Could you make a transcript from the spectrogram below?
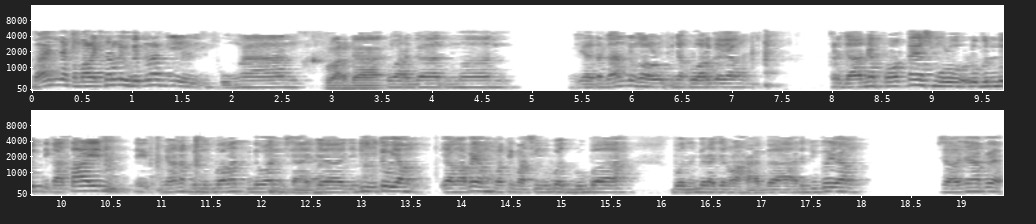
banyak malah eksternal lebih baik lagi. Lingkungan keluarga. keluarga teman. Ya tergantung kalau lu punya keluarga yang kerjaannya protes mulu lu gendut dikatain nih punya anak gendut banget gitu kan bisa aja. Jadi itu yang yang apa yang motivasi lu buat berubah buat lebih rajin olahraga. Ada juga yang misalnya apa ya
